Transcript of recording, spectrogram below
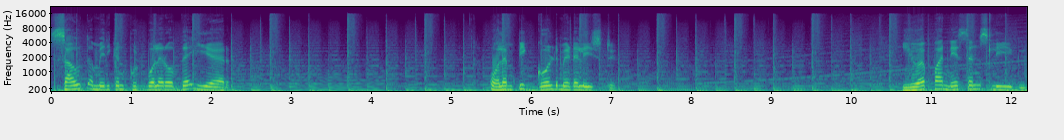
South American Footballer of the Year, Olympic Gold Medalist, UEFA Nations League.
